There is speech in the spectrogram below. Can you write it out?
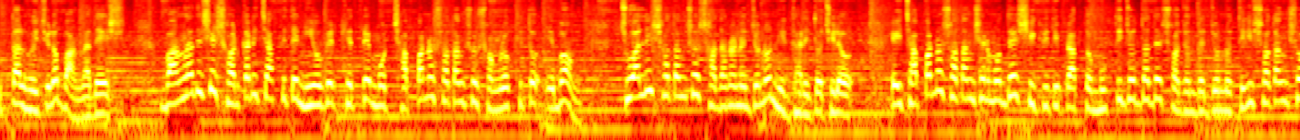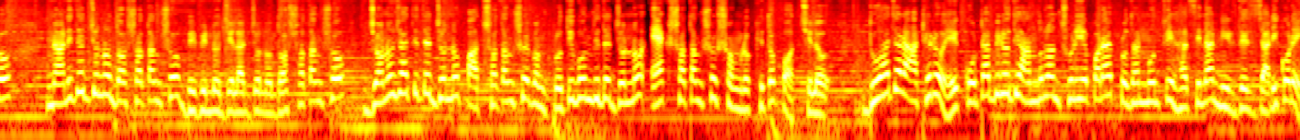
উত্তাল হয়েছিল বাংলাদেশ। বাংলাদেশে সরকারি চাকরিতে নিয়োগের ক্ষেত্রে মোট ছাপ্পান্ন শতাংশ সংরক্ষিত এবং চুয়াল্লিশ শতাংশ সাধারণের জন্য নির্ধারিত ছিল। এই ছাপ্পান্ন শতাংশের মধ্যে স্বীকৃতিপ্রাপ্ত মুক্তিযোদ্ধাদের স্বজনদের জন্য তিরিশ শতাংশ, নারীদের জন্য দশ শতাংশ, বিভিন্ন জেলার জন্য দশ শতাংশ, জনজাতিদের জন্য পাঁচ শতাংশ এবং প্রতিবন্ধীদের জন্য এক শতাংশ সংরক্ষিত পদ ছিল। দু হাজার আঠেরোয় কোটা বিরোধী আন্দোলন ছড়িয়ে পড়ায় প্রধানমন্ত্রী হাসিনা নির্দেশ জারি করে।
